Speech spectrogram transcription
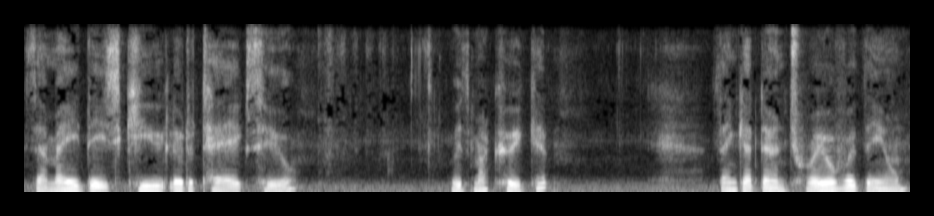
So I made these cute little tags here with my Cricut. I think I done 12 of them.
